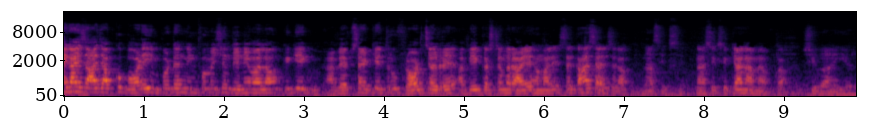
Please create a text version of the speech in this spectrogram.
गाइस आज आपको बड़ी इंपॉर्टेंट इन्फॉर्मेशन देने वाला हूँ क्योंकि एक वेबसाइट के थ्रू फ्रॉड चल रहे हैं। अभी एक कस्टमर आए हमारे। सर कहाँ से आए सर आप? नासिक से। नासिक से। क्या नाम है आपका? शिवा अय्यर।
